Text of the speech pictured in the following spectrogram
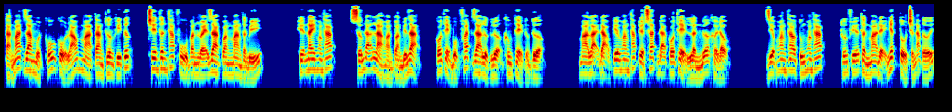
tản mát ra một cỗ cổ lão mà tang thương khí tức, trên thân tháp phủ văn lóe ra quang mang thần bí. Hiện nay hoang tháp sớm đã là hoàn toàn biến dạng, có thể bộc phát ra lực lượng không thể tưởng tượng. Mà lại đạo kia hoang tháp tuyệt sắt đã có thể lần nữa khởi động. Diệp hoang thao túng hoang tháp, hướng phía thần ma đệ nhất tổ trấn áp tới.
